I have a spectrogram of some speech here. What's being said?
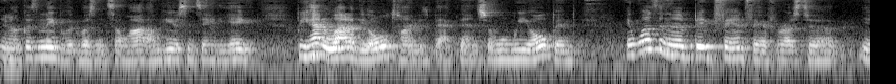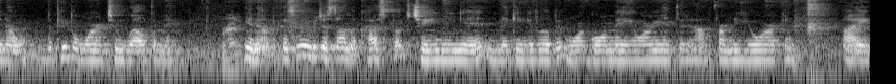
you know, because the neighborhood wasn't so hot. I'm here since '88, but you had a lot of the old timers back then. So when we opened, it wasn't a big fanfare for us to, you know, the people weren't too welcoming Right. you know, because we were just on the cusp of changing it and making it a little bit more gourmet oriented. And I'm from New York, and I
